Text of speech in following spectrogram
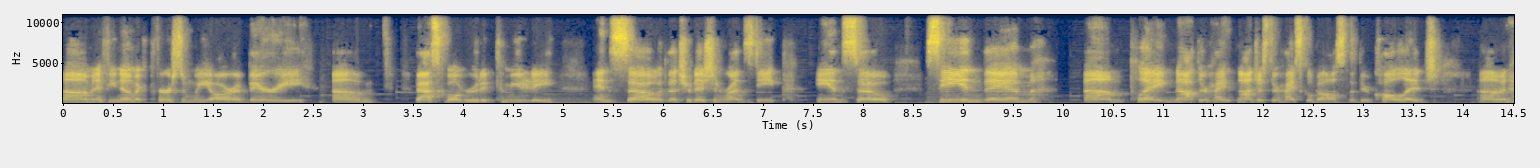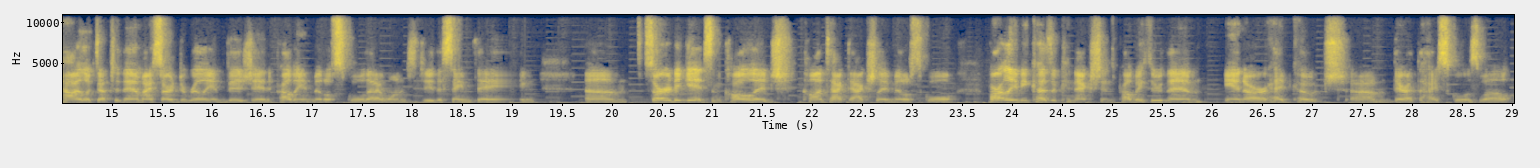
Um, and if you know mcpherson we are a very um, basketball rooted community. And so the tradition runs deep. And so seeing them um, play not through high, not just through high school, but also through college, um, and how I looked up to them, I started to really envision, probably in middle school, that I wanted to do the same thing. Um, started to get some college contact actually in middle school, partly because of connections, probably through them and our head coach um, there at the high school as well.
